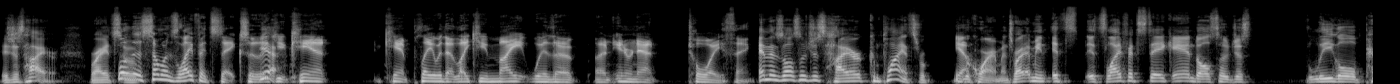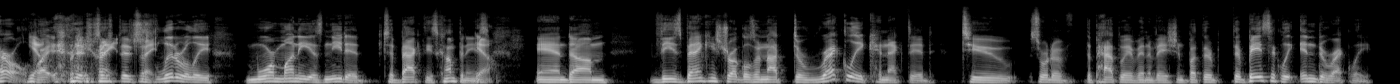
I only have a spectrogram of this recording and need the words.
is just higher, right? well, there's someone's life at stake, so Yeah. you can't you can't play with it like you might with a an internet toy thing. and there's also just higher compliance re- Yeah. requirements, right? I mean, it's it's life at stake and also just legal peril, Yeah, right? right, there's just, right, there's just right. literally more money is needed to back these companies, Yeah. and um, these banking struggles are not directly connected to sort of the pathway of innovation, but they're they're basically indirectly,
